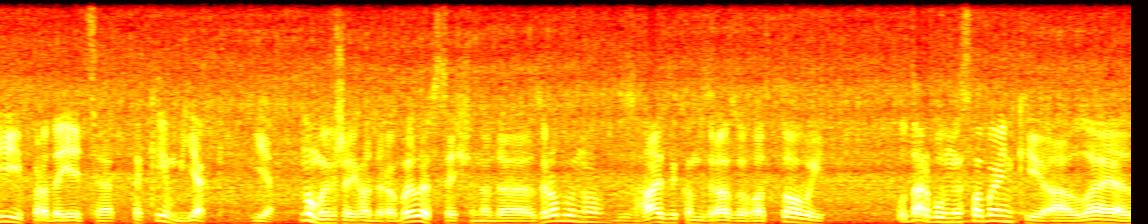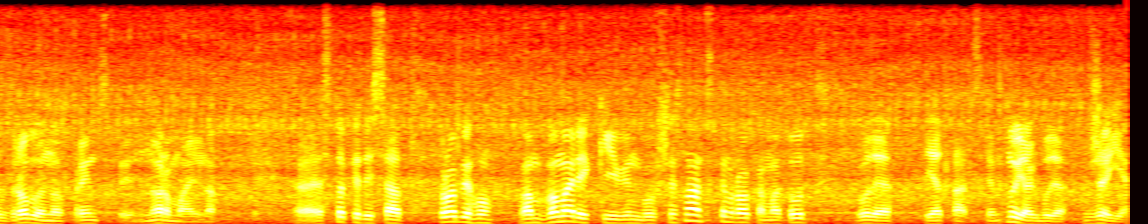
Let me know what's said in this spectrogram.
і продається таким, як є. Ну, ми вже його доробили, все, що треба зроблено, з газиком зразу готовий. Удар був не слабенький, але зроблено, в принципі, нормально. Е, 150 пробігу. В Америці він був 16 роком, а тут буде 15. Ну як буде, вже є.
